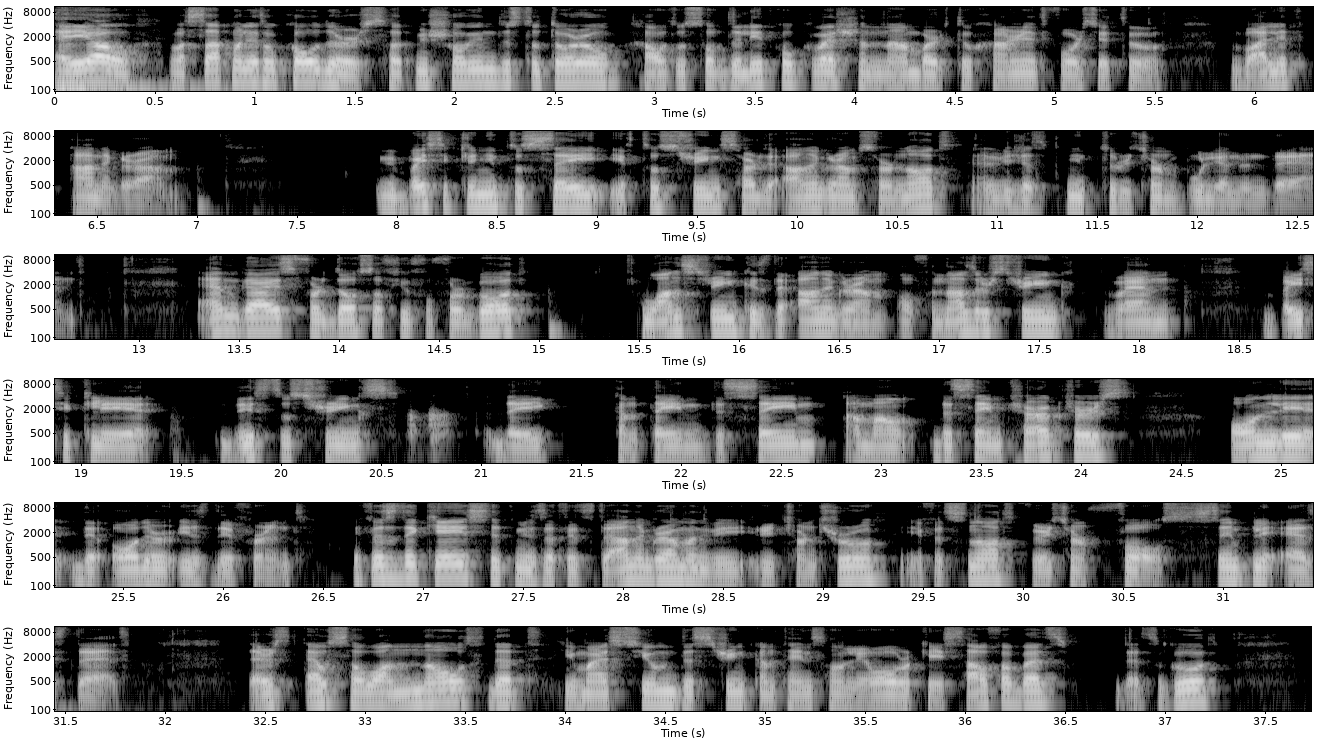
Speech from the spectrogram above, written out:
Hey yo, what's up my little coders? Let me show you in this tutorial how to solve the LeetCode question number 242, valid anagram. We basically need to say if two strings are the anagrams or not, and we just need to return boolean in the end. And guys, for those of you who forgot, one string is the anagram of another string when basically these two strings, they contain the same amount, the same characters, only the order is different. If it's the case, it means that it's the anagram and we return true. If it's not, we return false, simply as that. There's also one note that you might assume the string contains only lowercase alphabets. That's good.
